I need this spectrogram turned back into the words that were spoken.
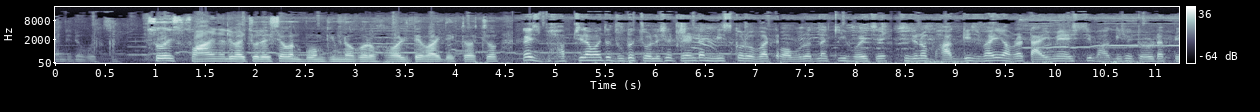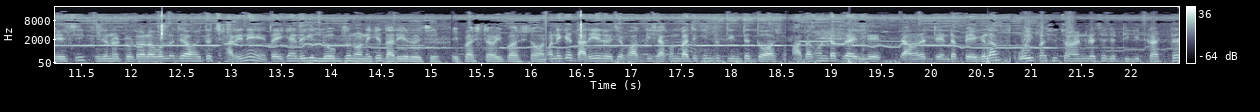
কন্টিনিউ করছি। ফাইনালি ভাই চলে এসেছে এখন বঙ্কিমনগর হল্টে ভাই, দেখতে পাচ্ছ? গাইজ ভাবছিলাম হয়তো দুটো চল্লিশের ট্রেনটা মিস করব বাট অবরোধ না কি হয়েছে সেই জন্য ভাগ্যিস ভাই, আমরা টাইমে এসেছি, ভাগ্যিস ওই টোটোটা পেয়েছি সেই জন্য টোটোলা বলল যে হয়তো ছাড়িনি তাই এখানে দেখি লোকজন অনেকে দাঁড়িয়ে রয়েছে, এই পাশটা, ওই পাশটা, অনেকে দাঁড়িয়ে রয়েছে, ভাগ্যিস এখন বাজে কিন্তু তিনটে দশ, আধা ঘণ্টা প্রায় লেট আমাদের ট্রেনটা পেয়ে গেলাম, ওই পাশে চয়ন গেছে যে টিকিট কাটতে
